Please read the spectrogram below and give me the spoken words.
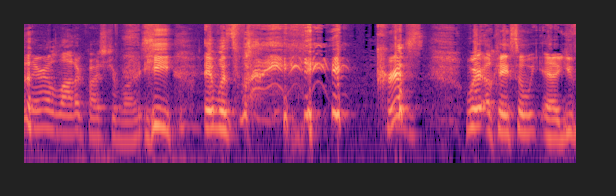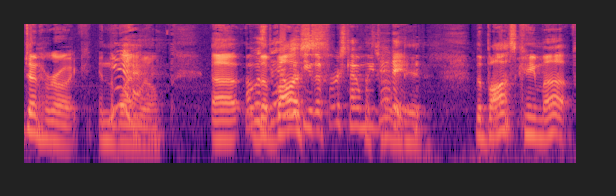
There are a lot of question marks. he. It was funny, Chris. We're okay. So we, uh, you've done heroic in the Yeah. blind well. Uh, I was the there boss, with you the first time we That's did what it. The boss came up.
